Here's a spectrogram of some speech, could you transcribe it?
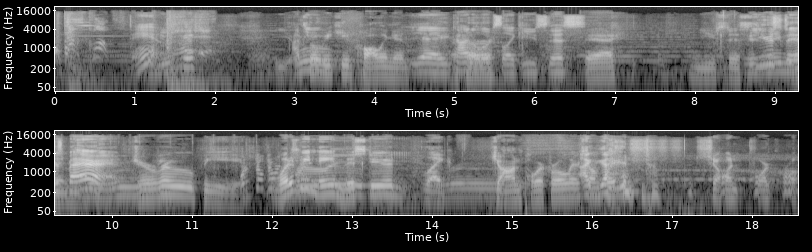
That was close. Damn. Eustace? That's I what we keep calling him. Yeah, he kind of looks like Eustace. Yeah. Eustace. His Eustace name is back. Droopy. What did we name this dude? Like John Porkroll or I something? got John Porkroll.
